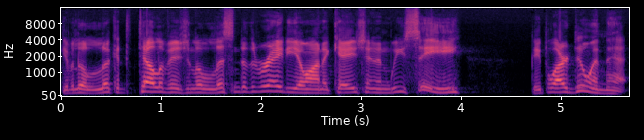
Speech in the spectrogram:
give a little look at the television, a little listen to the radio on occasion, and we see people are doing that.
